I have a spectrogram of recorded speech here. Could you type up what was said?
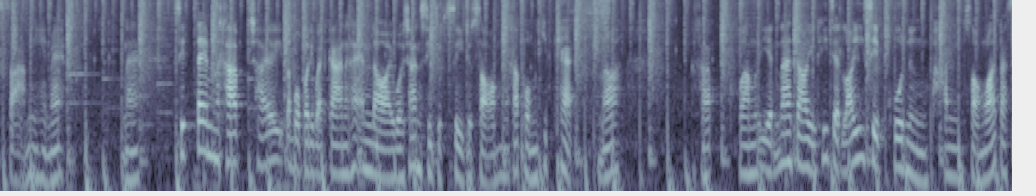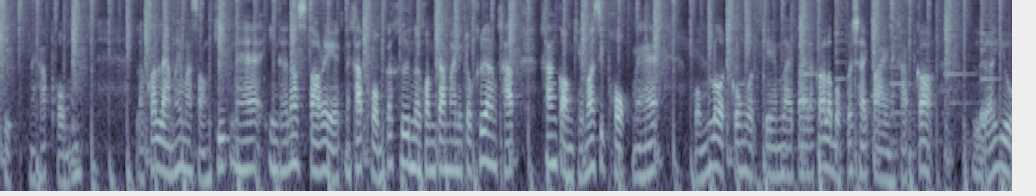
013 นี่เห็นไหมนะซิสเต็มนะครับ ใช้ระบบปฏิบัติการนะฮะ Android เวอร์ชัน4.4.2 นะครับผม KitKat เนาะนะครับความละเอียดหน้าจออยู่ที่ 720คูณ1280 นะครับผม แล้วก็แรมให้มา2กิกนะฮะ internal storage นะครับผมก็คือหน่วยความจำภายในตัวเครื่องครับ ข้างกล่องเขียนว่า 16 นะฮะ ผมโหลดกงโหลดเกมอะไรไป แล้วก็ระบบก็ใช้ไปนะครับ ก็เหลืออยู่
